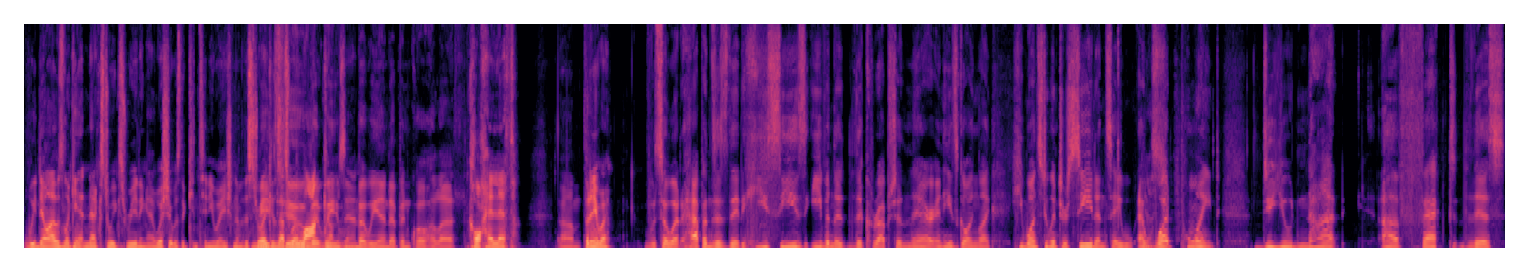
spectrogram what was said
We know I was looking at next week's reading. I wish it was the continuation of the story Me because that's where but we- comes in. But we end up in Koheleth. Koheleth. Um, But anyway, so what happens is that he sees even the, the corruption there, and he's going like he wants to intercede and say, at Yes. what point do you not affect this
